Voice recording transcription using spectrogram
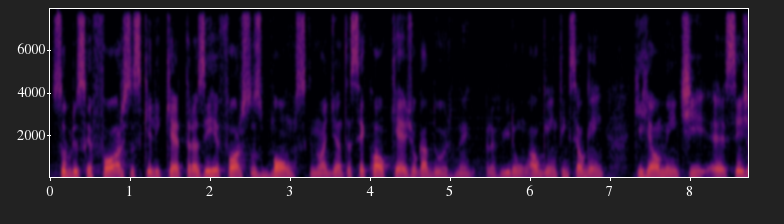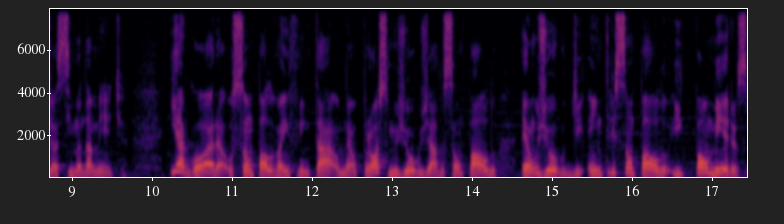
sobre os reforços, que ele quer trazer reforços bons, que não adianta ser qualquer jogador, né? Para vir um, alguém, tem que ser alguém que realmente é, seja acima da média. E agora o São Paulo vai enfrentar, né, o próximo jogo já do São Paulo é um jogo de entre São Paulo e Palmeiras,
